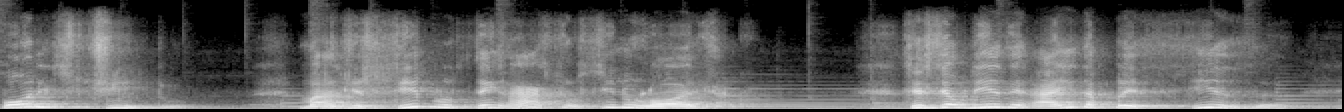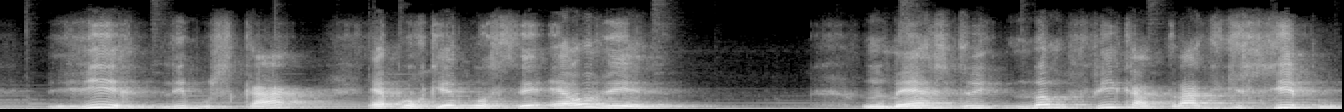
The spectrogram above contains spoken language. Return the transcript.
por instinto, mas discípulo tem raciocínio lógico. Se seu líder ainda precisa vir lhe buscar, é porque você é ovelha. Um mestre não fica atrás de discípulo,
